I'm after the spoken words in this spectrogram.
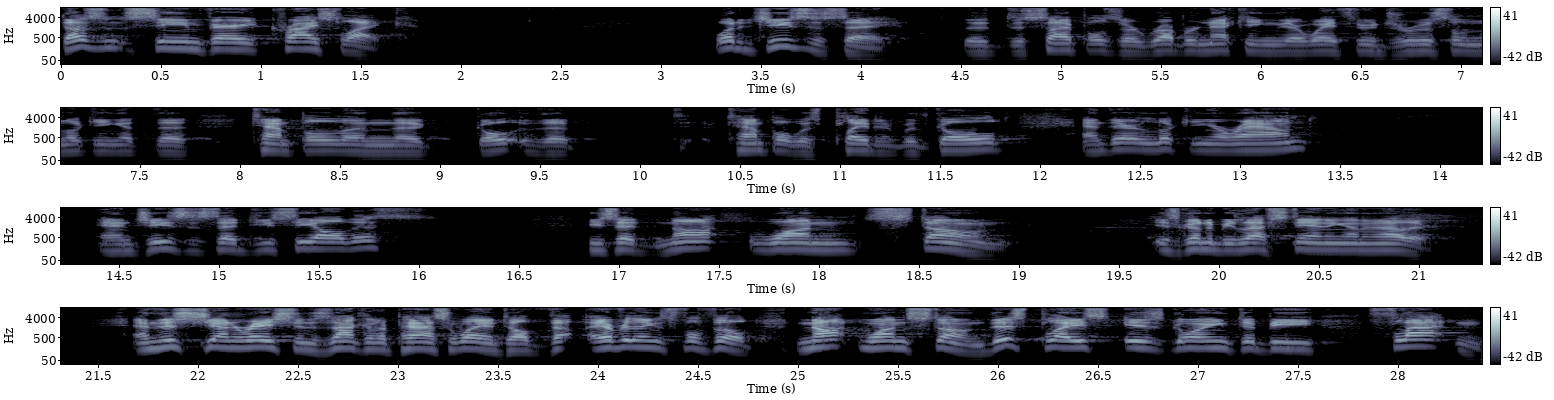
Doesn't seem very Christ like. What did Jesus say? The disciples are rubbernecking their way through Jerusalem looking at the temple, and the, gold, the temple was plated with gold, and they're looking around. And Jesus said, Do you see all this? He said, Not one stone is going to be left standing on another. And this generation is not going to pass away until th- everything's fulfilled. Not one stone. This place is going to be flattened.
